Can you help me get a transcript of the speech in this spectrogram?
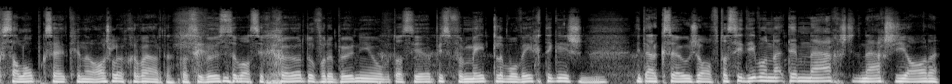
salopp gesagt, Kinder Arschlöcher werden. Dass sie wissen, was sich gehört auf einer Bühne, und dass sie etwas vermitteln, was wichtig ist in der Gesellschaft. Dass sie die, die ne- demnächst, in den nächsten Jahren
